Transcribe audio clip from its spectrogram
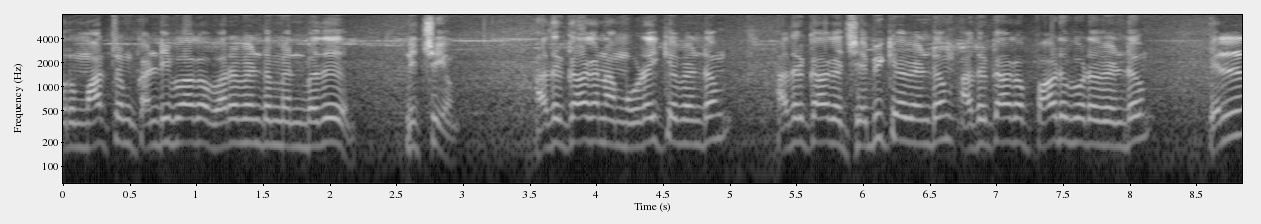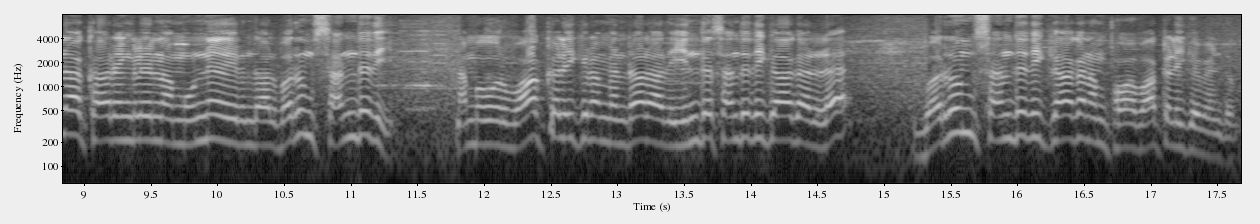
ஒரு மாற்றம் கண்டிப்பாக வர வேண்டும் என்பது நிச்சயம். அதற்காக நாம் உழைக்க வேண்டும் அதற்காக ஜெபிக்க வேண்டும் அதற்காக பாடுபட வேண்டும். எல்லா காரியங்களிலும் நாம் முன்னே இருந்தால் வரும் சந்ததி நம்ம ஒரு வாக்களிக்கிறோம் என்றால் அது இந்த சந்ததிக்காக அல்ல வரும் சந்ததிக்காக நாம் வாக்களிக்க வேண்டும்.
